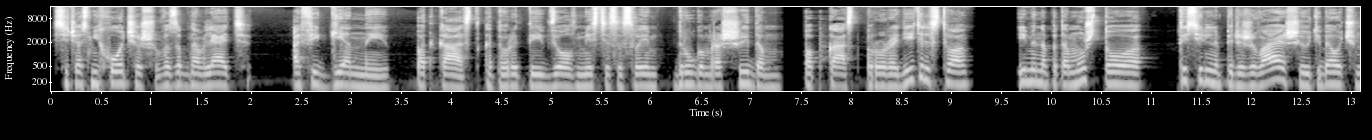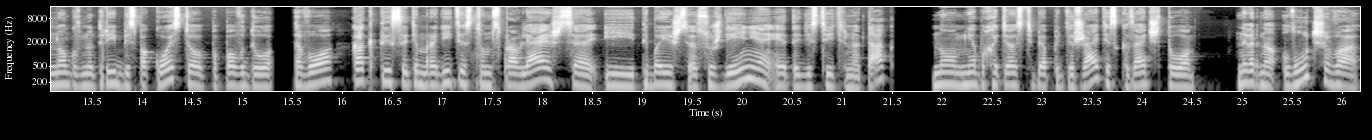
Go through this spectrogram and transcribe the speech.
сейчас не хочешь возобновлять офигенный подкаст, который ты вел вместе со своим другом Рашидом, подкаст про родительство, именно потому что ты сильно переживаешь, и у тебя очень много внутри беспокойства по поводу того, как ты с этим родительством справляешься, и ты боишься осуждения, и это действительно так. Но мне бы хотелось тебя поддержать и сказать, что, наверное, лучшего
